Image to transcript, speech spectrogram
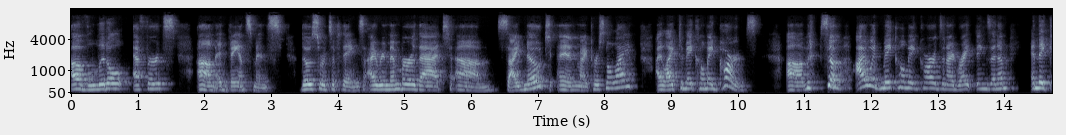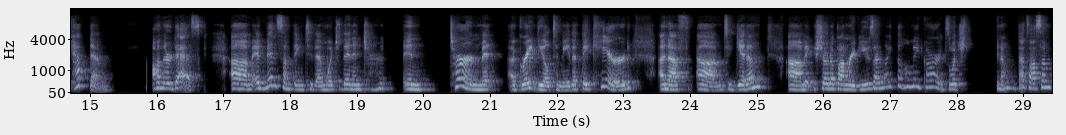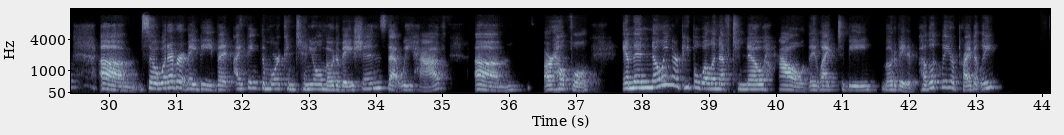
of little efforts, um, advancements. Those sorts of things. I remember that um, side note in my personal life, I like to make homemade cards. Um, so I would make homemade cards and I'd write things in them and they kept them on their desk. Um, it meant something to them, which then in, ter- in turn meant a great deal to me that they cared enough um, to get them. Um, it showed up on reviews. I like the homemade cards, which you know that's awesome. Um, so whatever it may be, but I think the more continual motivations that we have um, are helpful. And then knowing our people well enough to know how they like to be motivated publicly or privately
